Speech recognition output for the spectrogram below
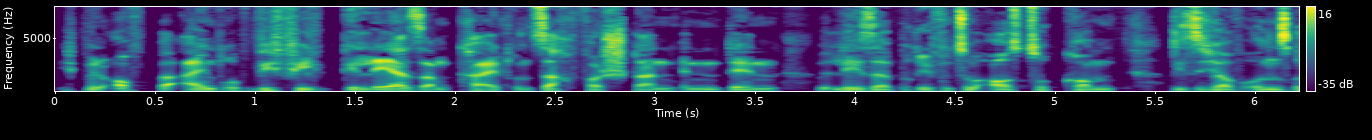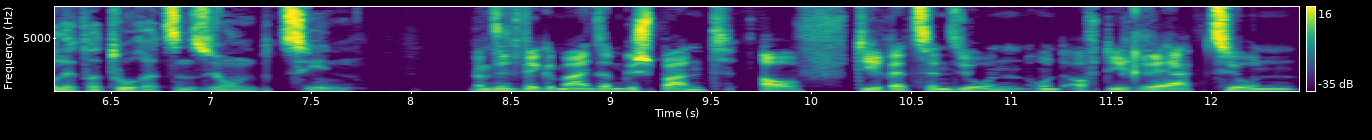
Ich bin oft beeindruckt, wie viel Gelehrsamkeit und Sachverstand in den Leserbriefen zum Ausdruck kommt, die sich auf unsere Literaturrezensionen beziehen. Dann sind wir gemeinsam gespannt auf die Rezensionen und auf die Reaktionen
